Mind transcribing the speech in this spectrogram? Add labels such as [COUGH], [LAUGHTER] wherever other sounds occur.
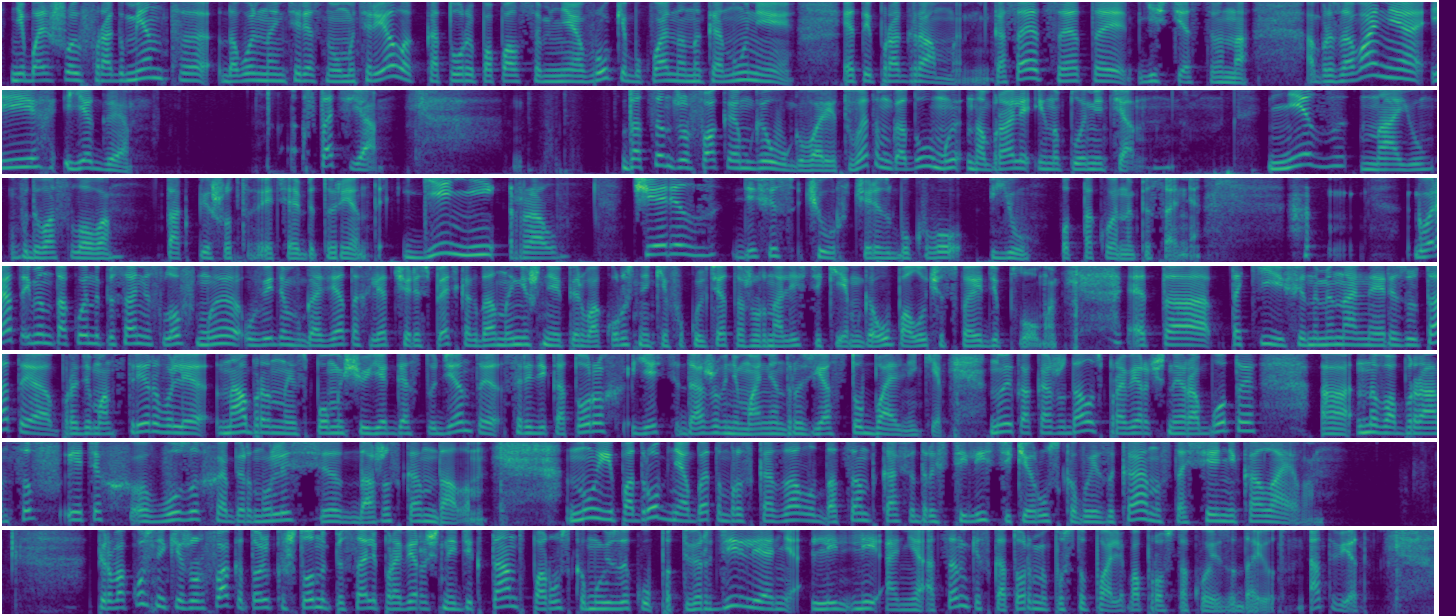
небольшой фрагмент довольно интересного материала, который попался мне в руки буквально накануне этой программы. Касается это, естественно, образования и ЕГЭ. Статья. Доцент журфака МГУ говорит, в этом году мы набрали инопланетян. Не знаю в два слова. Так пишут эти абитуриенты. Генерал. Через дефис чур, через букву Ю. Вот такое написание. Говорят, именно такое написание слов мы увидим в газетах лет через пять, когда нынешние первокурсники факультета журналистики МГУ получат свои дипломы. Это такие феноменальные результаты продемонстрировали набранные с помощью ЕГЭ студенты, среди которых есть даже, внимание, друзья, стобальники. Ну и, как ожидалось, проверочные работы а, новобранцев этих вузах обернулись даже скандалом. Ну и подробнее об этом рассказала доцент кафедры стилистики русского языка Анастасия Николаева. Первокурсники журфака только что написали проверочный диктант по русскому языку. Подтвердили ли они, ли, ли они оценки, с которыми поступали? Вопрос такой задают. Ответ.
